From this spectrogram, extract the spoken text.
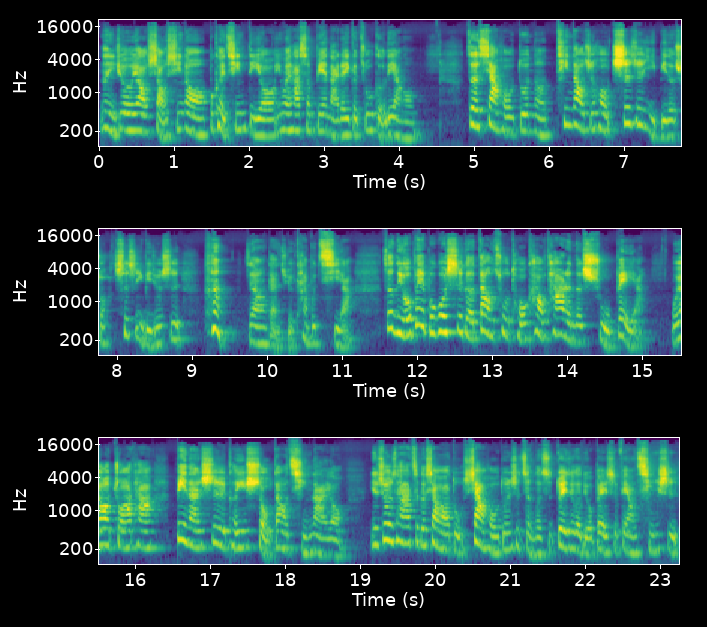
那你就要小心哦，不可以轻敌哦，因为他身边来了一个诸葛亮哦。这夏侯惇呢，听到之后嗤之以鼻的说：“嗤之以鼻就是哼，这样感觉看不起啊。这刘备不过是个到处投靠他人的鼠辈呀，我要抓他，必然是可以手到擒来哦。也就是他这个夏侯惇，夏侯惇是整个是对这个刘备是非常轻视，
